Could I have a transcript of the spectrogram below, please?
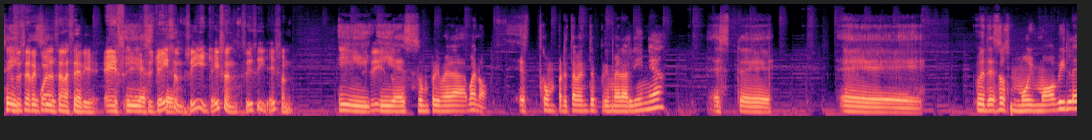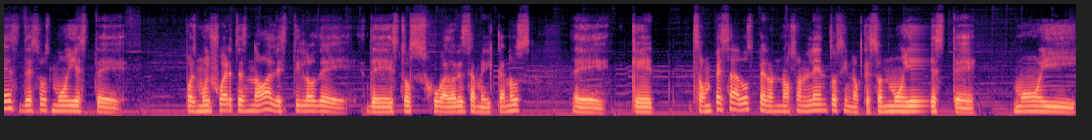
Sí, no sé si recuerdas en la serie. Es, este Jason, sí, Jason, sí, sí, Jason. Y, es un primera, bueno, es completamente primera línea. Este, eh, de esos muy móviles, de esos muy, este, pues muy fuertes, ¿no? Al estilo de, de estos jugadores americanos eh, que son pesados, pero no son lentos, sino que son muy, este, muy,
